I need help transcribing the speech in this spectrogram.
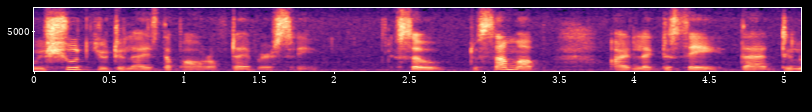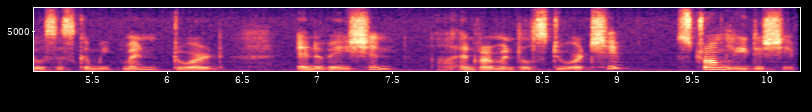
we should utilize the power of diversity. So to sum up, I'd like to say that Delos's commitment toward innovation, uh, environmental stewardship, strong leadership,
